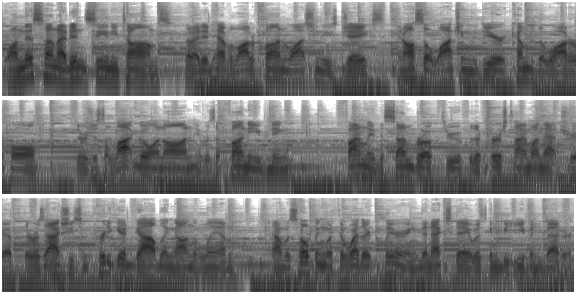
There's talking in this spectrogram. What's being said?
Well, on this hunt, I didn't see any toms, but I did have a lot of fun watching these jakes and also watching the deer come to the water hole. There was just a lot going on. It was a fun evening. Finally, the sun broke through for the first time on that trip. There was actually some pretty good gobbling on the limb, and I was hoping with the weather clearing, the next day was going to be even better.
